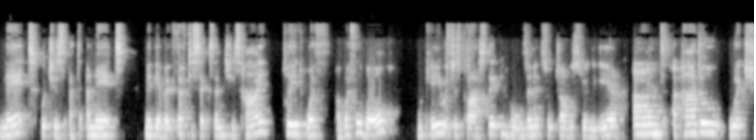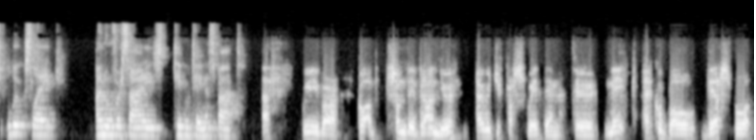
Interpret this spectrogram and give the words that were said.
net, which is a, net maybe about 36 inches high, played with a wiffle ball, okay, which is plastic and holes in it so it travels through the air, and a paddle which looks like an oversized table tennis bat. If we were got somebody brand new how would you persuade them to make pickleball their sport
